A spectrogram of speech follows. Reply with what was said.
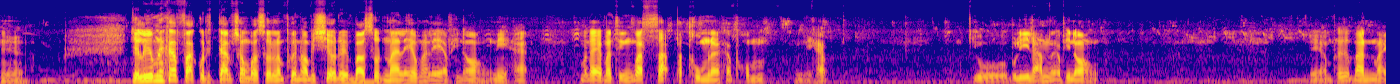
นี่ฮะอย่าลืมนะครับฝากกดติดตามช่องบ่าวสนลำเพลินออฟฟิเชียลโดยบ่าวสนมาแล้วมาแล้วพี่น้องนี่ฮะมาได้มาถึงวัดสะปทุมแล้วครับ ผมนี่ครับ อยู่บุรีรัมย์นะครับพี่น้อง เนี่ยอำเภอบ้านใหม่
